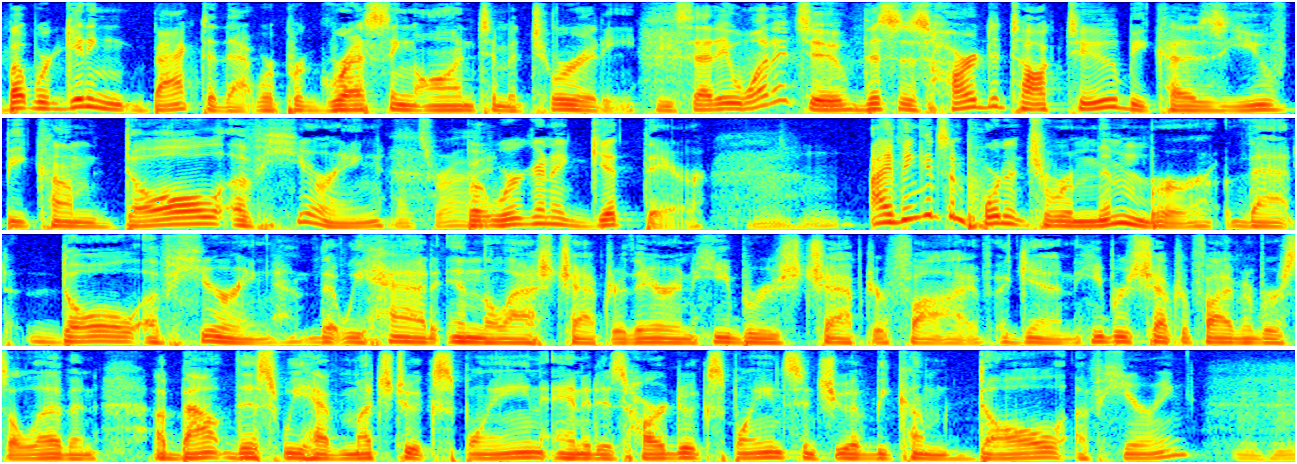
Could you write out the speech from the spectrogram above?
but we're getting back to that. We're progressing on to maturity. He said he wanted to. This is hard to talk to because you've become dull of hearing. That's right. But we're going to get there. Mm-hmm. I think it's important to remember that dull of hearing that we had in the last chapter there in Hebrews chapter 5. Again, Hebrews chapter 5 and verse 11. About this we have much to explain, and it is hard to explain since you have become dull of hearing. Mm-hmm.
